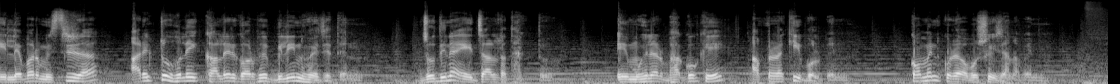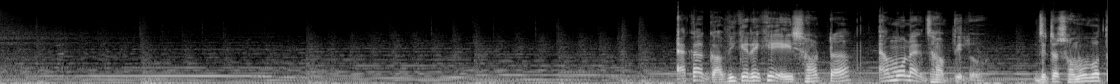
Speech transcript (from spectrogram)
এই লেবার মিস্ত্রিরা আরেকটু হলেই কালের গর্ভে বিলীন হয়ে যেতেন, যদি না এই জালটা থাকতো। এই মহিলার ভাগ্যকে আপনারা কি বলবেন? কমেন্ট করে অবশ্যই জানাবেন। একা গাভীকে রেখে এই ষাঁড়টা এমন এক ঝাঁপ দিল। যেটা সম্ভবত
